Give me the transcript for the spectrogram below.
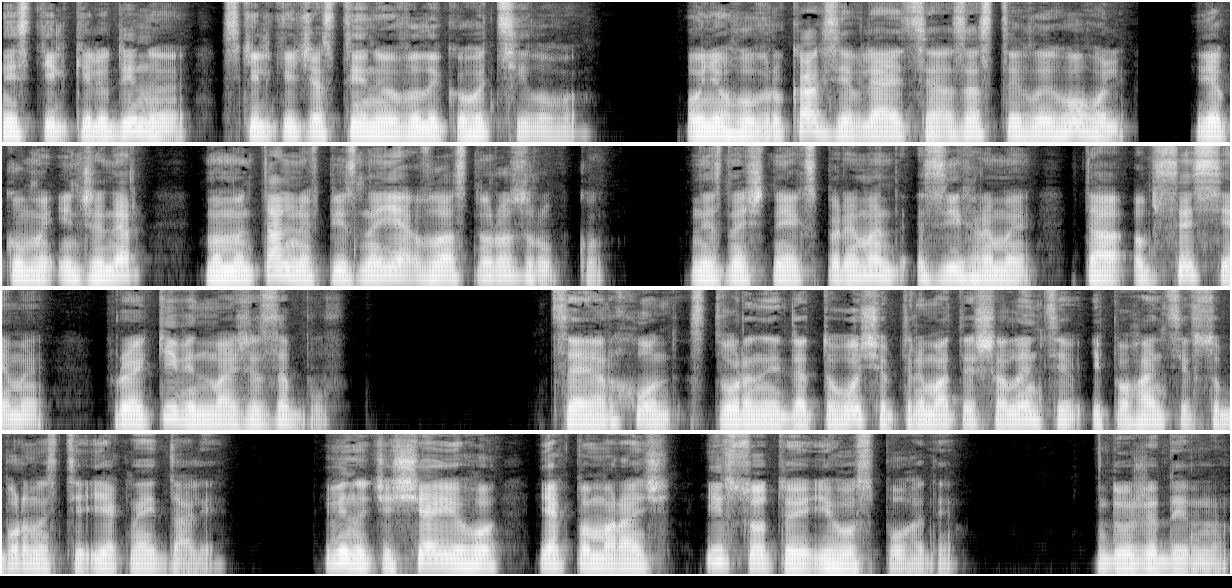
Не стільки людиною, скільки частиною великого цілого. У нього в руках з'являється застиглий Гоголь, в якому інженер моментально впізнає власну розробку, незначний експеримент з іграми та обсесіями, про які він майже забув. Це архонт, створений для того, щоб тримати шаленців і поганців соборності якнайдалі. Він очищає його, як помаранч, і всотує його спогади. Дуже дивно,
